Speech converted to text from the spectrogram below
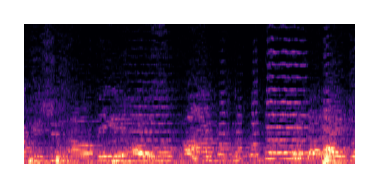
tschechoslowakischen Armee aus Prag unter Leitung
